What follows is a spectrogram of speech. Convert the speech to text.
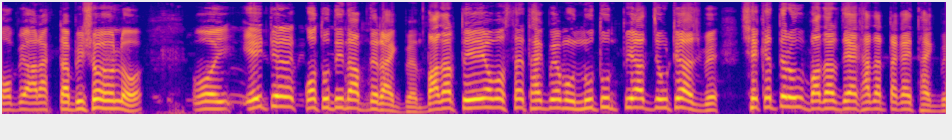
তবে আর একটা বিষয় হলো ওই এইটা কতদিন আপনি রাখবেন? বাজার তো এই অবস্থায় থাকবে এবং নতুন পেঁয়াজ যে উঠে আসবে সেক্ষেত্রেও বাজার যে এক হাজার টাকায় থাকবে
